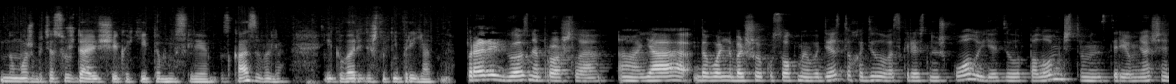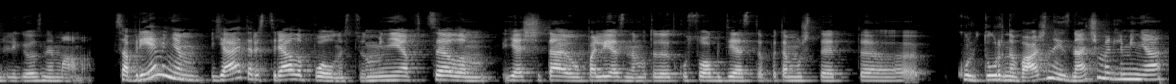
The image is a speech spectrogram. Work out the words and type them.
ну, может быть, осуждающие какие-то мысли сказывали и говорили что-то неприятное? Про религиозное прошлое. А, я довольно большой кусок моего детства ходила в воскресную школу, ездила в паломничество в монастыре. У меня очень религиозная мама. Со временем я это растеряла полностью. Мне в целом, я считаю полезным вот этот кусок детства, потому что это культурно важно и значимо для меня.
